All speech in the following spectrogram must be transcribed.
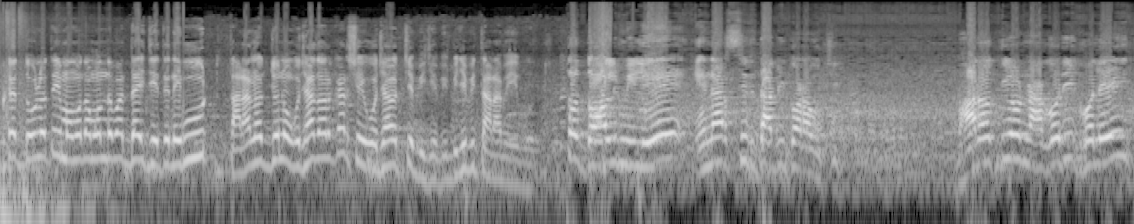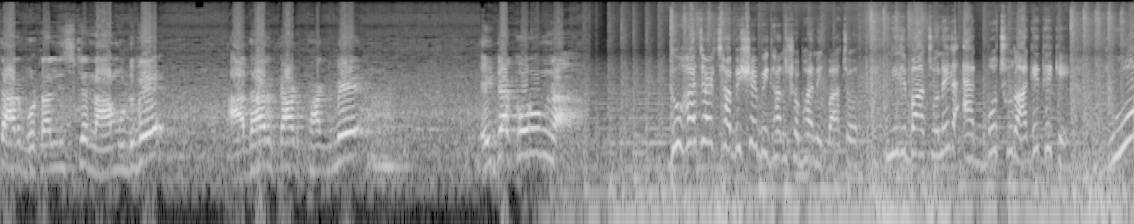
ভোটের দৌলতেই মমতা বন্দ্যোপাধ্যায় যেতে নেই ভোট তাড়ানোর জন্য ওঝা দরকার সেই ওঝা হচ্ছে বিজেপি। বিজেপি তাড়াবে এই ভোট। তো দল মিলিয়ে এনআরসির দাবি করা উচিত। ভারতীয় নাগরিক হলেই তার ভোটার লিস্টে নাম উঠবে আধার কার্ড থাকবে এইটা করুন না। দু হাজার ছাব্বিশে বিধানসভা নির্বাচন। নির্বাচনের এক বছর আগে থেকে ভুয়ো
